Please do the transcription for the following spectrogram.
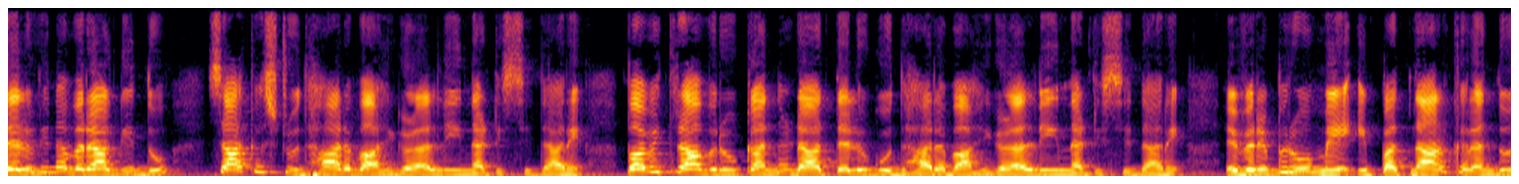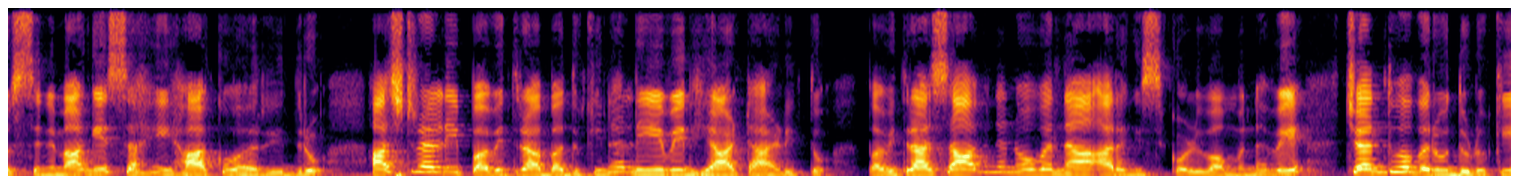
ತೆಲುಗಿನವರಾಗಿದ್ದು ಸಾಕಷ್ಟು ಧಾರಾವಾಹಿಗಳಲ್ಲಿ ನಟಿಸಿದ್ದಾರೆ. ಪವಿತ್ರ ಅವರು ಕನ್ನಡ, ತೆಲುಗು ಧಾರಾವಾಹಿಗಳಲ್ಲಿ ನಟಿಸಿದ್ದಾರೆ. ಇವರಿಬ್ಬರು ಮೇ ಇಪ್ಪತ್ನಾಲ್ಕರಂದು ಸಿನಿಮಾಗೆ ಸಹಿ ಹಾಕುವವರಿದ್ದರು. ಅಷ್ಟರಲ್ಲಿ ಪವಿತ್ರ ಬದುಕಿನಲ್ಲಿ ವಿಧಿಯಾಟ ಆಡಿತ್ತು. ಪವಿತ್ರ ಸಾವಿನ ನೋವನ್ನು ಅರಗಿಸಿಕೊಳ್ಳುವ ಮುನ್ನವೇ ಚಂದು ಅವರು ದುಡುಕಿ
